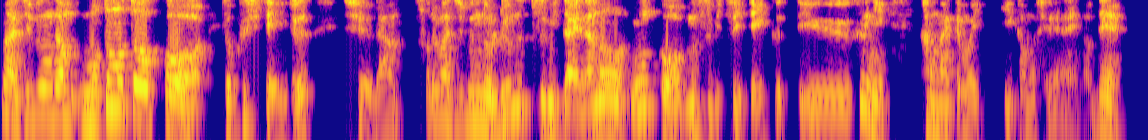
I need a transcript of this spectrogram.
まあ自分がもともとこう、属している集団、それは自分のルーツみたいなのにこう、結びついていくっていうふうに考えてもいいかもしれないので、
